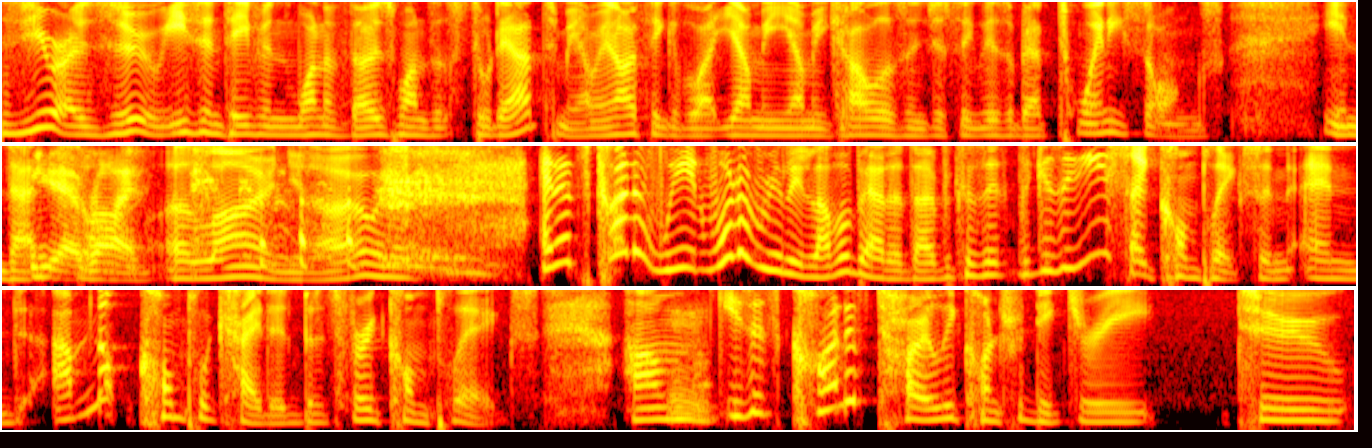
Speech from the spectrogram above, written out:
Zero Zoo isn't even one of those ones that stood out to me. I mean, I think of like Yummy Yummy Colors and just think there's about twenty songs in that Yeah, song right. alone, you know, and it's and it's kind of weird. What I really love about it though, because it because it is so complex and and um, not complicated, but it's very complex. Um, Is it's kind of totally contradictory to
